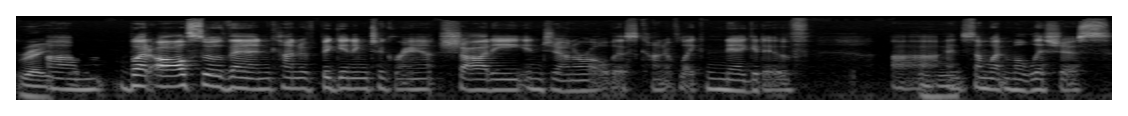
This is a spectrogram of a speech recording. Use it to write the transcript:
right. um, but also then kind of beginning to grant shoddy in general this kind of like negative uh, and somewhat malicious,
